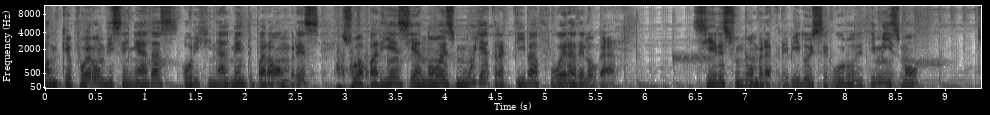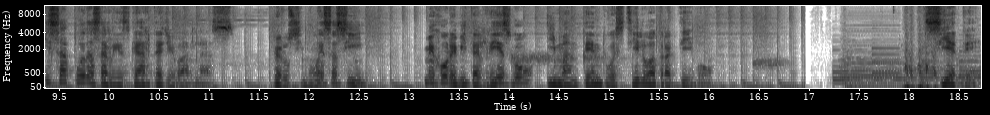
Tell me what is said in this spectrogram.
aunque fueron diseñadas originalmente para hombres, su apariencia no es muy atractiva fuera del hogar. Si eres un hombre atrevido y seguro de ti mismo, quizá puedas arriesgarte a llevarlas. Pero si no es así, mejor evita el riesgo y mantén tu estilo atractivo. 7.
